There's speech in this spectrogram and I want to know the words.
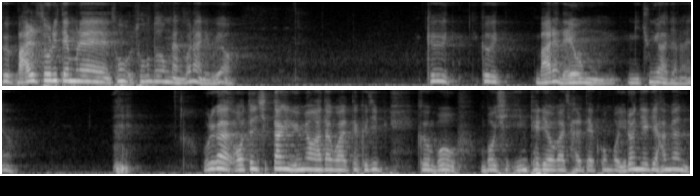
그 말소리 때문에 소, 소동 난 건 아니고요. 그, 그 말의 내용이 중요하잖아요. 우리가 어떤 식당이 유명하다고 할 때 그 집그뭐뭐 인테리어가 잘 됐고 뭐 이런 얘기 하면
